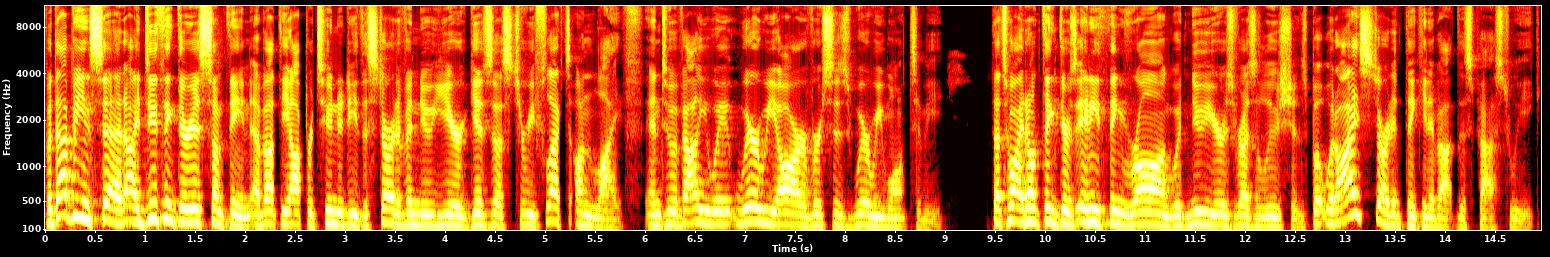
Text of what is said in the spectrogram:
But that being said, I do think there is something about the opportunity the start of a new year gives us to reflect on life and to evaluate where we are versus where we want to be. That's why I don't think there's anything wrong with New Year's resolutions. But what I started thinking about this past week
